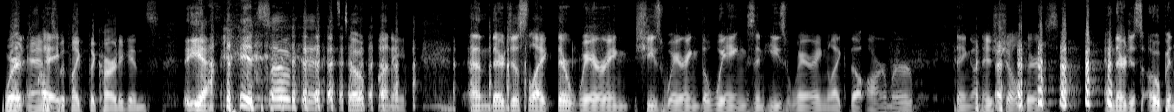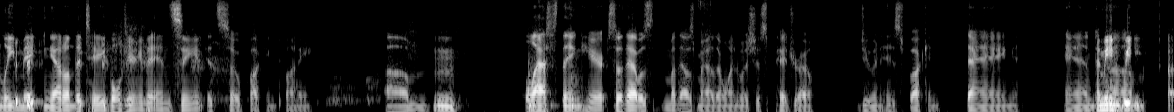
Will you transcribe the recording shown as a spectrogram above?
where it ends with like the cardigans. Yeah, it's so good. It's so funny. And they're just like they're wearing she's wearing the wings and he's wearing like the armor thing on his shoulders and they're just openly making out on the table during the end scene. It's so fucking funny. Um, mm. last thing here. So that was my, that was my other one was just Pedro doing his fucking thing. And I mean, um, we. Uh,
